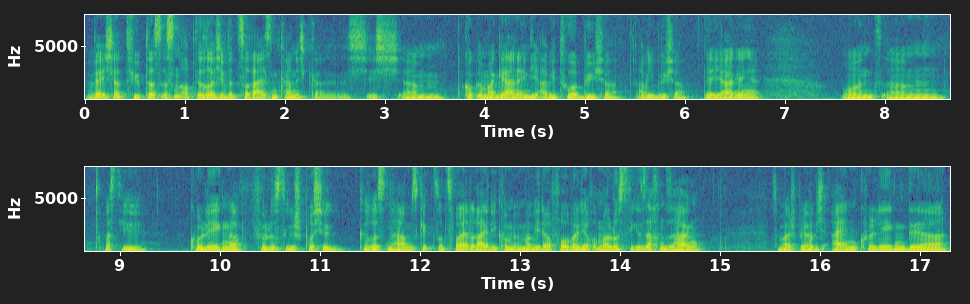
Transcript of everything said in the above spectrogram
welcher Typ das ist und ob der solche Witze reißen kann. Ich, ich, ich ähm, gucke immer gerne in die Abiturbücher, Abi-Bücher der Jahrgänge und ähm, was die Kollegen da für lustige Sprüche gerissen haben. Es gibt so zwei, drei, die kommen immer wieder vor, weil die auch immer lustige Sachen sagen. Zum Beispiel habe ich einen Kollegen, der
